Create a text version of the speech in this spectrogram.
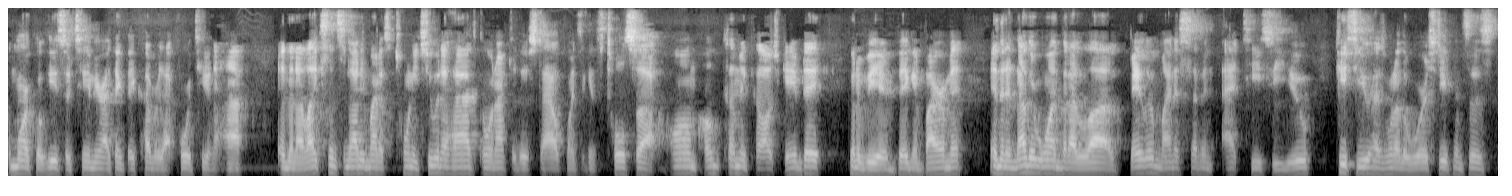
a more cohesive team here. I think they cover that 14 and a half. And then I like Cincinnati minus 22 and a half going after those style points against Tulsa at home, homecoming, college game day. Going to be a big environment. And then another one that I love, Baylor minus seven at TCU. TCU has one of the worst defenses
